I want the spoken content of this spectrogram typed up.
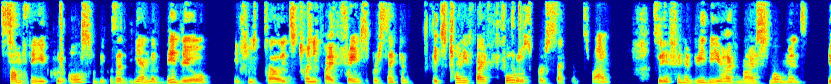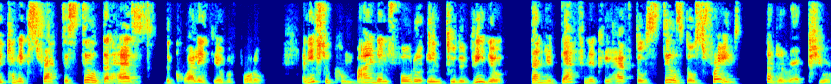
something you could also, because at the end of video, if you tell it's 25 frames per second, it's 25 photos per second, right? So if in a video you have nice moments, you can extract a still that has the quality of a photo. And if you combine that photo into the video, then you definitely have those stills, those frames that are a pure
